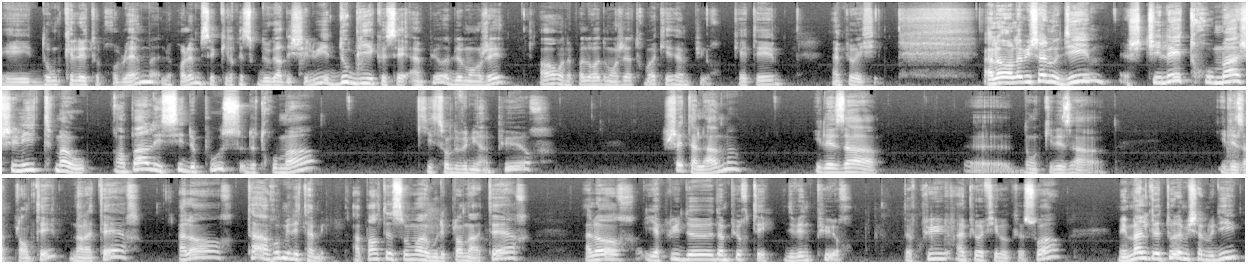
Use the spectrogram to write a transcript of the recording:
Et donc, quel est le problème? Le problème, c'est qu'il risque de garder chez lui et d'oublier que c'est impur et de le manger. Or, on n'a pas le droit de manger la trouma qui est impure, qui a été impurifiée. Alors, la nous dit Trouma Maou. On parle ici de pousses de Trouma qui sont devenues impures. Chez Talam, il les a euh, donc il les a il les a plantées dans la terre. Alors, Ta'arum il est tamé. À partir de ce moment où il les plante dans la terre, alors il n'y a plus d'impureté. Ils deviennent purs. Ils ne peuvent plus impurifier quoi que ce soit. Mais malgré tout, la Mishnah nous dit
